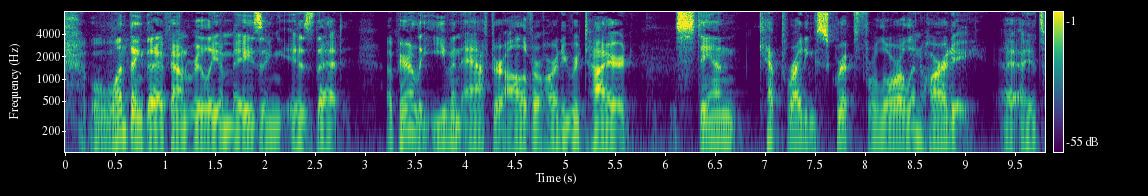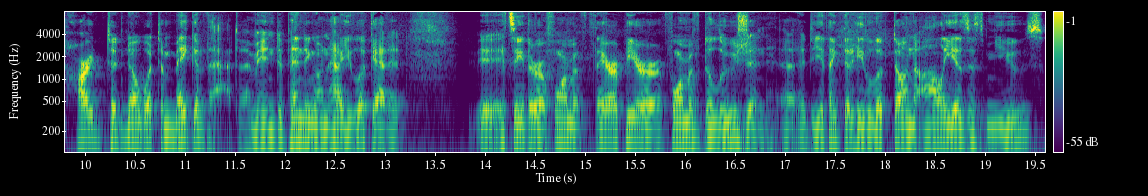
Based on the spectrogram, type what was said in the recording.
Well, one thing that I found really amazing is that apparently, even after Oliver Hardy retired, Stan kept writing scripts for Laurel and Hardy. Uh, it's hard to know what to make of that. I mean, depending on how you look at it, i- it's either a form of therapy or a form of delusion. Uh, do you think that he looked on Ollie as his muse?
